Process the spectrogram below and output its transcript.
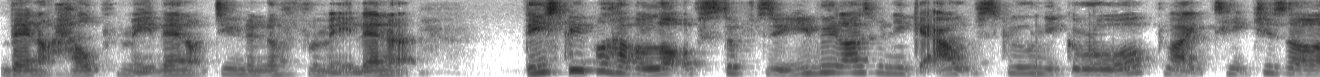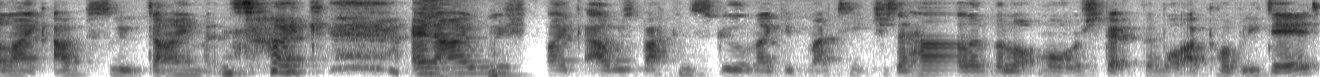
they're not helping me. They're not doing enough for me. They're not these people have a lot of stuff to do. You realize when you get out of school and you grow up, like teachers are like absolute diamonds. Like, and I wish like I was back in school and I give my teachers a hell of a lot more respect than what I probably did.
